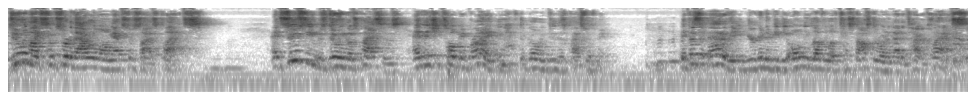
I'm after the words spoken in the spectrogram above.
doing like some sort of hour-long exercise class. And Susie was doing those classes, and then she told me, Brian, you have to go and do this class with me. It doesn't matter that you're going to be the only level of testosterone in that entire class.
